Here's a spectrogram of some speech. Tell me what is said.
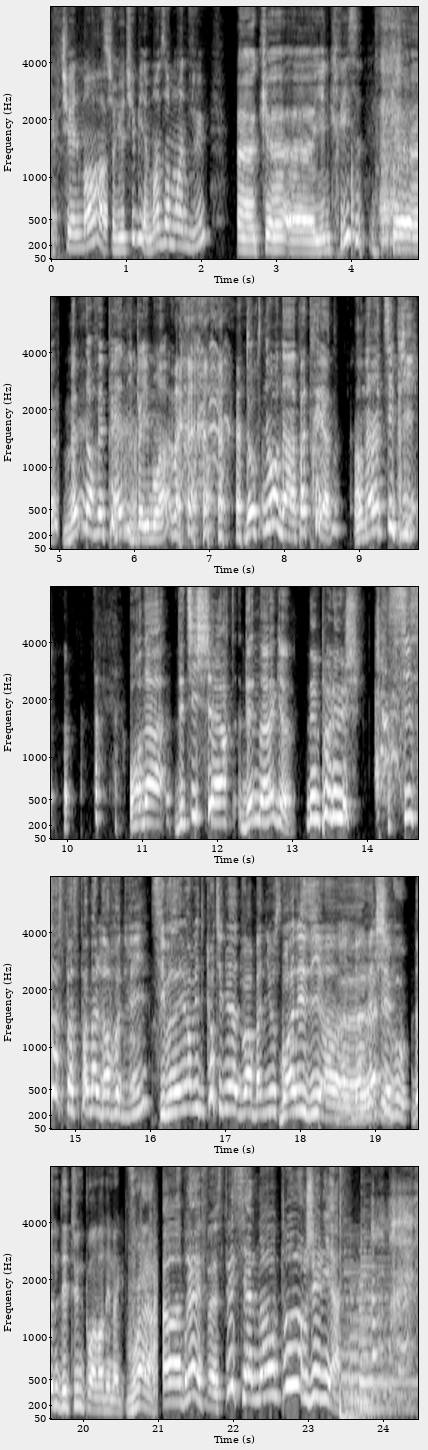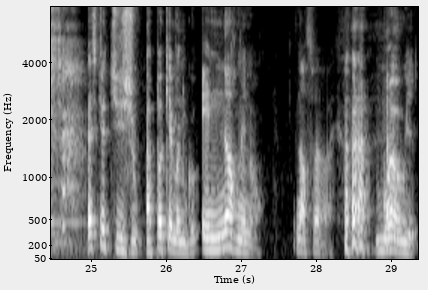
Actuellement, sur YouTube, il y a moins en moins de vues. Euh, que euh, il y a une crise, que même NordVPN il paye moins. Donc nous on a un Patreon, on a un Tipeee, on a des t-shirts, des mugs, Des peluches Si ça se passe pas mal dans votre vie, si vous avez envie de continuer à devoir Bagnos, bon allez-y, hein, Donne- euh, donne des lâchez-vous. Donne des thunes pour avoir des mugs. Voilà. Un bref, spécialement pour Julien. En bref. Est-ce que tu joues à Pokémon Go? Énormément. Non, c'est pas vrai. Moi oui.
